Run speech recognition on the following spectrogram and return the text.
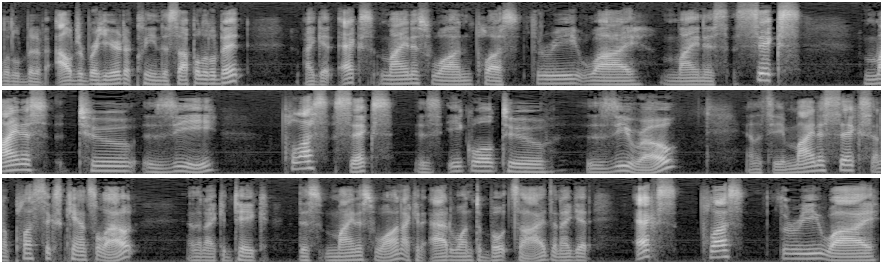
little bit of algebra here to clean this up a little bit. I get x minus 1 plus 3y minus 6 minus 2z plus 6 is equal to 0. And let's see, minus 6 and a plus 6 cancel out. And then I can take this minus 1. I can add 1 to both sides. And I get x plus 3y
